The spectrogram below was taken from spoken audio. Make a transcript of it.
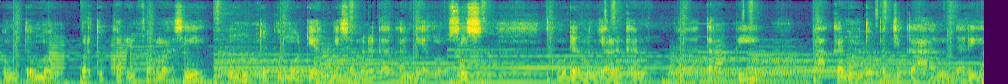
untuk mempertukar informasi untuk kemudian bisa menegakkan diagnosis, kemudian menjalankan uh, terapi, bahkan untuk pencegahan dari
